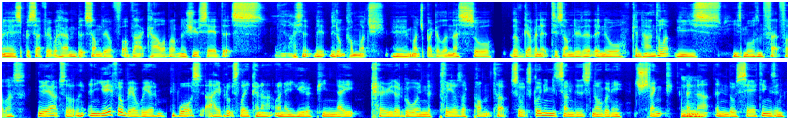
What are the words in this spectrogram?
uh, specifically him, but somebody of, of that calibre. And as you said, that's you know, they, they don't come much uh, much bigger than this. So they've given it to somebody that they know can handle it. He's he's more than fit for this. Yeah, absolutely. And UEFA will be aware what's Ibrox like on a, on a European night. Crowd are going, the players are pumped up. So it's going to need somebody that's not going to shrink mm-hmm. in that in those settings. And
